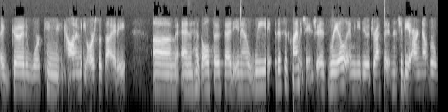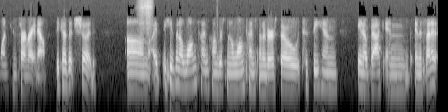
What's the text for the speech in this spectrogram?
a good working economy or society. Um, and has also said, you know, we this is climate change. It's real, and we need to address it, and it should be our number one concern right now because it should. Um, I, he's been a long time congressman, a long time senator. So to see him, you know, back in in the Senate,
